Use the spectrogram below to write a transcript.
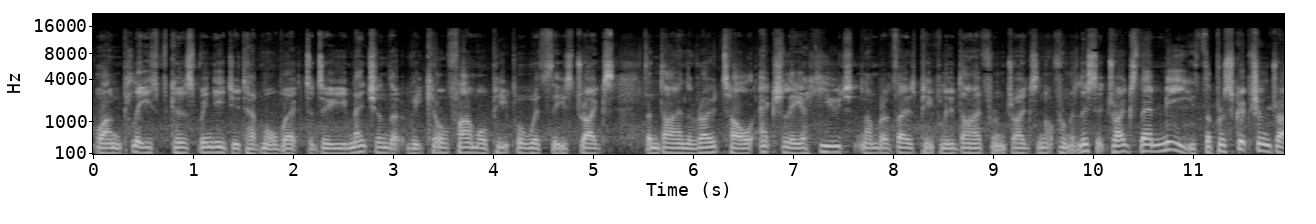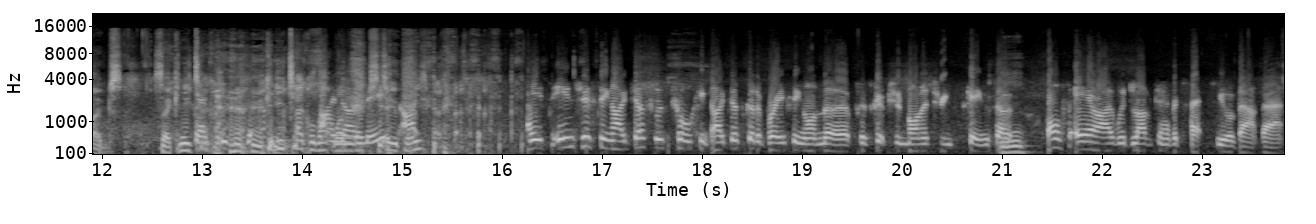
one, please, because we need you to have more work to do. You mentioned that we kill far more people with these drugs than die in the road toll. Actually, a huge number of those people who die from drugs are not from illicit drugs. They're me, the prescription drugs. So can you tackle, can you tackle that I one next too, I- please? It's interesting. I just was talking. I just got a briefing on the prescription monitoring scheme. So Mm. off air, I would love to have a chat to you about that.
